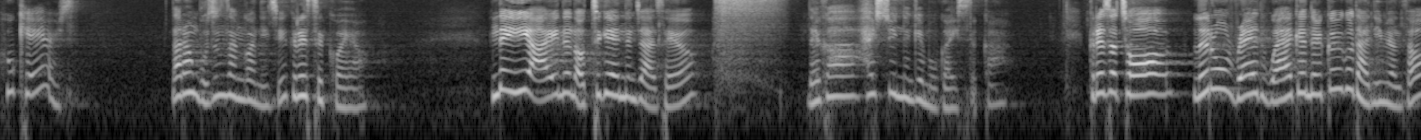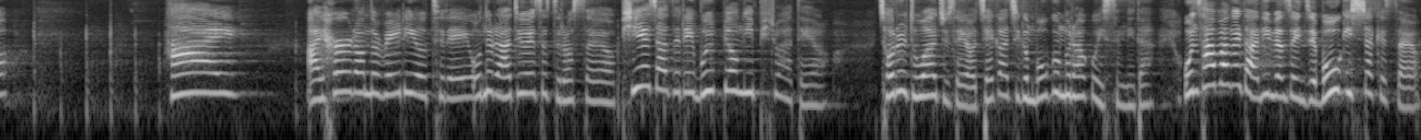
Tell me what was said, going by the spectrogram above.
Who cares? 나랑 무슨 상관이지? 그랬을 거예요. 근데 이 아이는 어떻게 했는지 아세요? 내가 할 수 있는 게 뭐가 있을까? 그래서 저 little red wagon을 끌고 다니면서 Hi, I heard on the radio today. 오늘 라디오에서 들었어요. 피해자들이 물병이 필요하대요. 저를 도와주세요. 제가 지금 모금을 하고 있습니다. 온 사방을 다니면서 이제 모으기 시작했어요.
